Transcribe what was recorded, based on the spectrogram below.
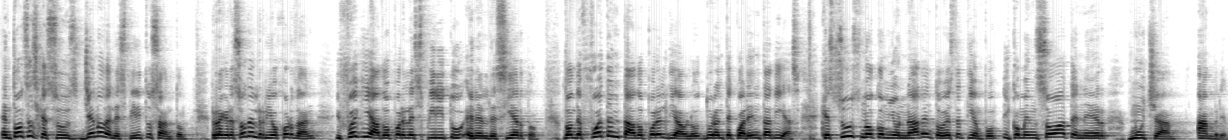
entonces Jesús, lleno del Espíritu Santo, regresó del río Jordán y fue guiado por el Espíritu en el desierto, donde fue tentado por el diablo durante 40 días. Jesús no comió nada en todo este tiempo y comenzó a tener mucha hambre.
